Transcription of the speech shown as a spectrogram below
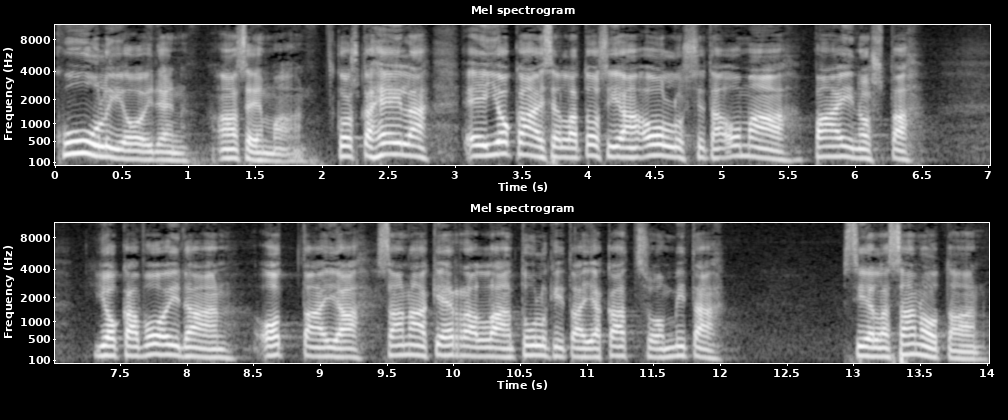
kuulijoiden asemaan, koska heillä ei jokaisella tosiaan ollut sitä omaa painosta, joka voidaan ottaa ja sana kerrallaan tulkita ja katsoa, mitä siellä sanotaan,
